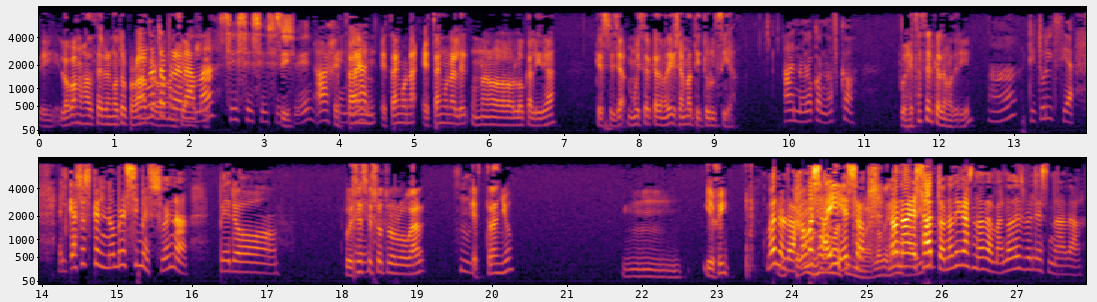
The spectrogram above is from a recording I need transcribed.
Sí, lo vamos a hacer en otro programa. En otro programa, sí, sí, sí, sí, sí. Ah, está En, está en, una, está en una, una localidad que se llama, muy cerca de Madrid, que se llama Titulcia. Ah, no lo conozco. Pues está cerca de Madrid. Ah, Titulcia. El caso es que el nombre sí me suena, pero... Pues ese es otro lugar hmm. extraño. Mm, y en fin. Bueno, lo dejamos ahí, eso. no, no, exacto, no digas nada más, no desveles nada.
